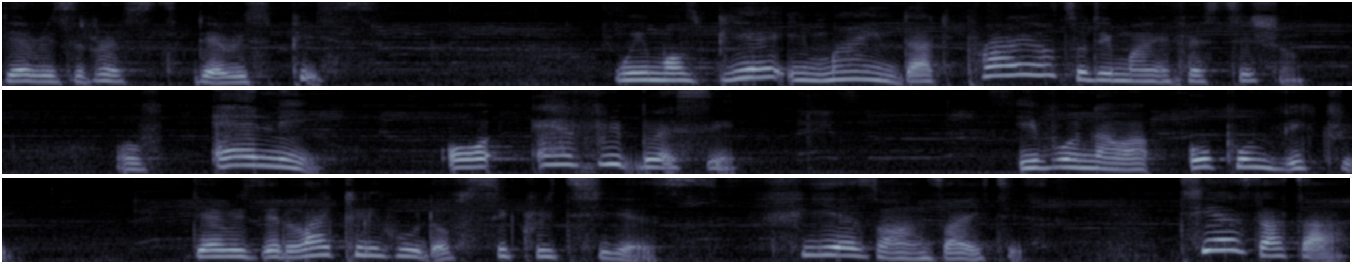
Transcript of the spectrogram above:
there is rest, there is peace. We must bear in mind that prior to the manifestation of any or every blessing, even our open victory, there is a likelihood of secret tears, fears, or anxieties. Tears that are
